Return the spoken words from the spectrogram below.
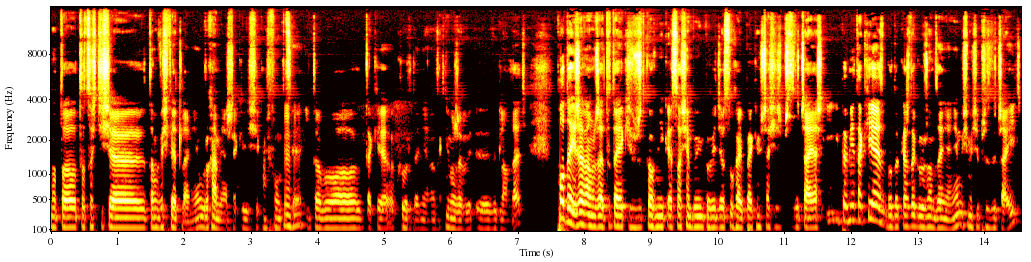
no to, to coś ci się tam wyświetla, nie? Uruchamiasz jakieś, jakąś funkcję mhm. i to było takie, o kurde, nie, no tak nie może wy, e, wyglądać. Podejrzewam, że tutaj jakiś użytkownik S8 by mi powiedział, słuchaj, po jakimś czasie się przyzwyczajasz i, i pewnie tak jest, bo do każdego urządzenia, nie? Musimy się przyzwyczaić,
